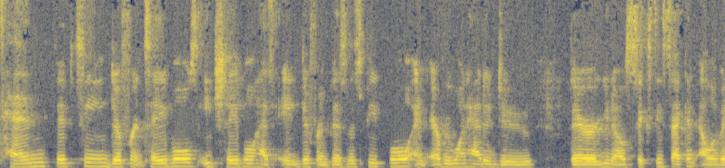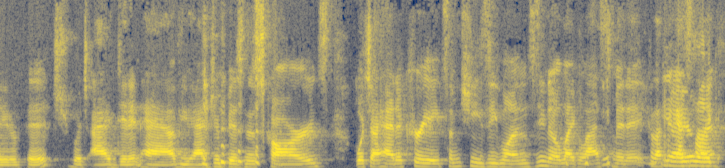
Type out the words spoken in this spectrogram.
10, 15 different tables. Each table has eight different business people, and everyone had to do their you know 60 second elevator pitch which i didn't have you had your business cards which i had to create some cheesy ones you know like last minute because i think yeah, I signed, like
